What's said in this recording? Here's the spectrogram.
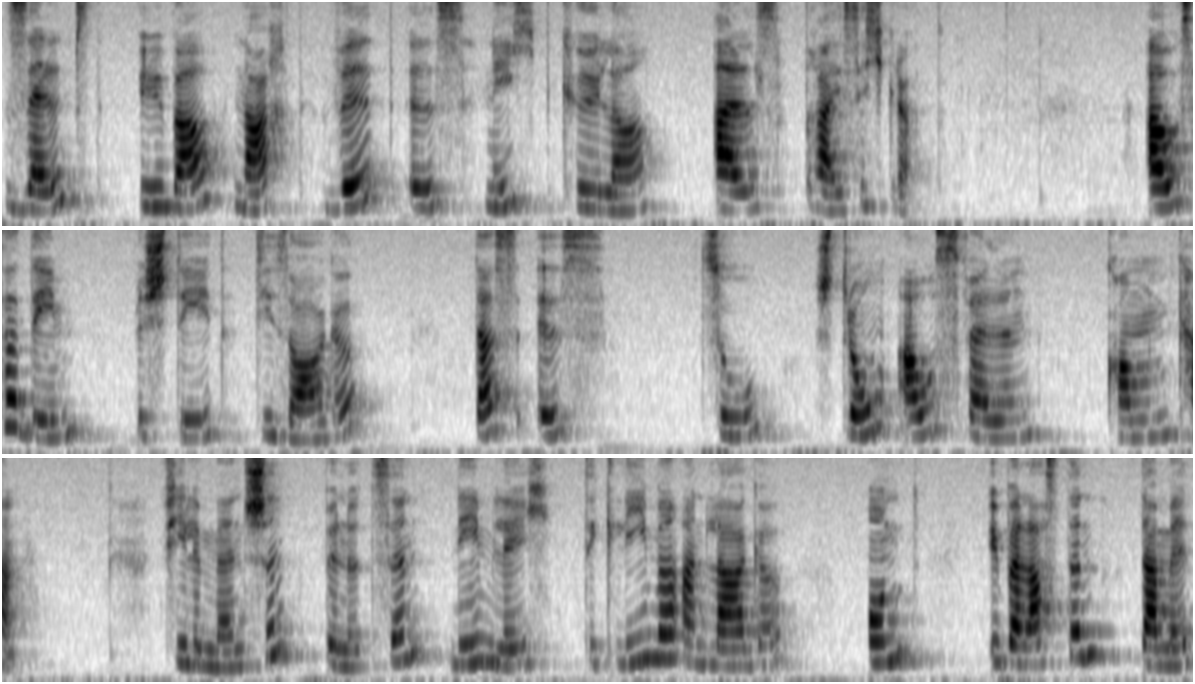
Selbst über Nacht wird es nicht kühler als 30 Grad. Außerdem besteht die Sorge, dass es zu Stromausfällen kommen kann. Viele Menschen benutzen nämlich die Klimaanlage und überlasten damit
